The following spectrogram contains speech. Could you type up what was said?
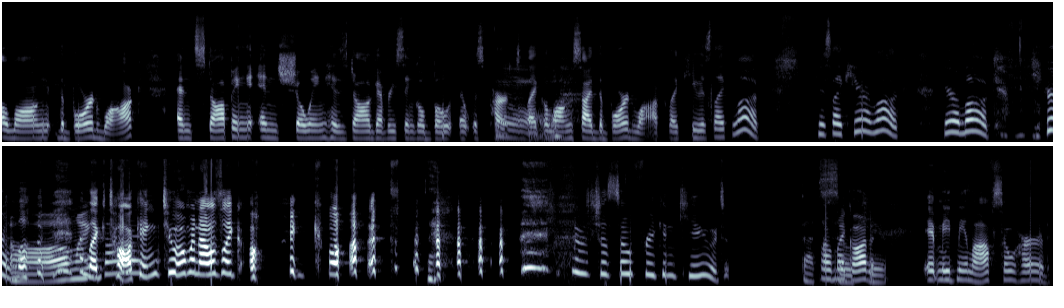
along the boardwalk and stopping and showing his dog every single boat that was parked like alongside the boardwalk like he was like look he was like here look here look here look Oh and, like God. talking to him and i was like oh my god it was just so freaking cute That's Oh my so God. cute. It made me laugh so hard.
